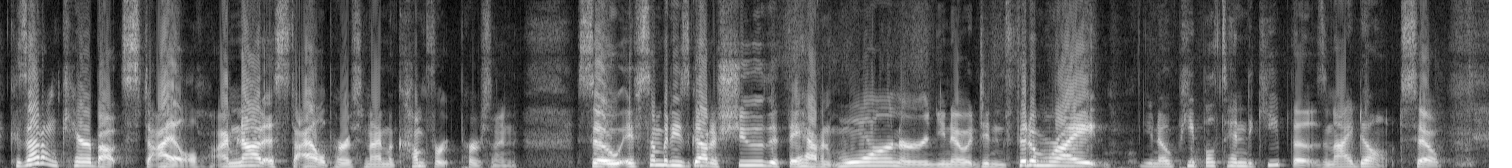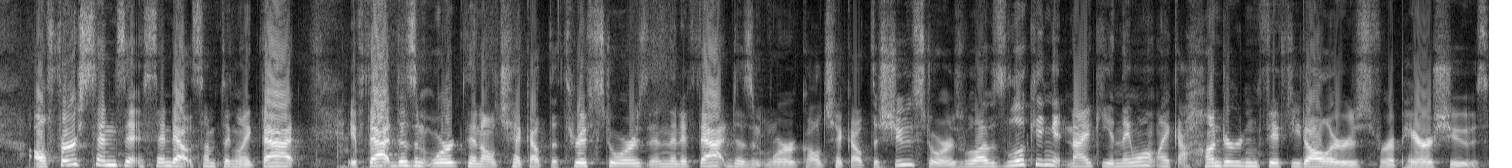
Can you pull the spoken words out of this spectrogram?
Because I don't care about style. I'm not a style person, I'm a comfort person. So if somebody's got a shoe that they haven't worn or, you know, it didn't fit them right, you know, people tend to keep those and I don't. So, I'll first send send out something like that. If that doesn't work, then I'll check out the thrift stores, and then if that doesn't work, I'll check out the shoe stores. Well, I was looking at Nike, and they want like $150 for a pair of shoes,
